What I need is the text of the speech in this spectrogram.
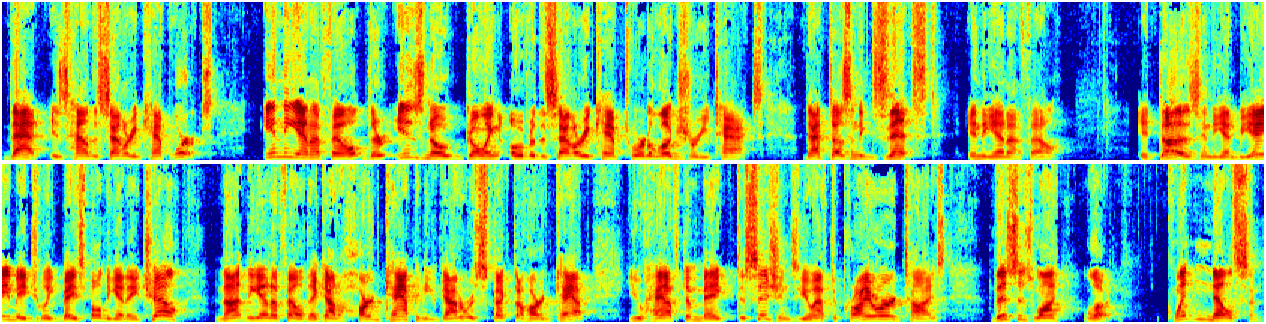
That is how the salary cap works. In the NFL, there is no going over the salary cap toward a luxury tax. That doesn't exist in the NFL. It does in the NBA, Major League Baseball, the NHL, not in the NFL. They got a hard cap, and you've got to respect the hard cap. You have to make decisions, you have to prioritize. This is why, look, Quenton Nelson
